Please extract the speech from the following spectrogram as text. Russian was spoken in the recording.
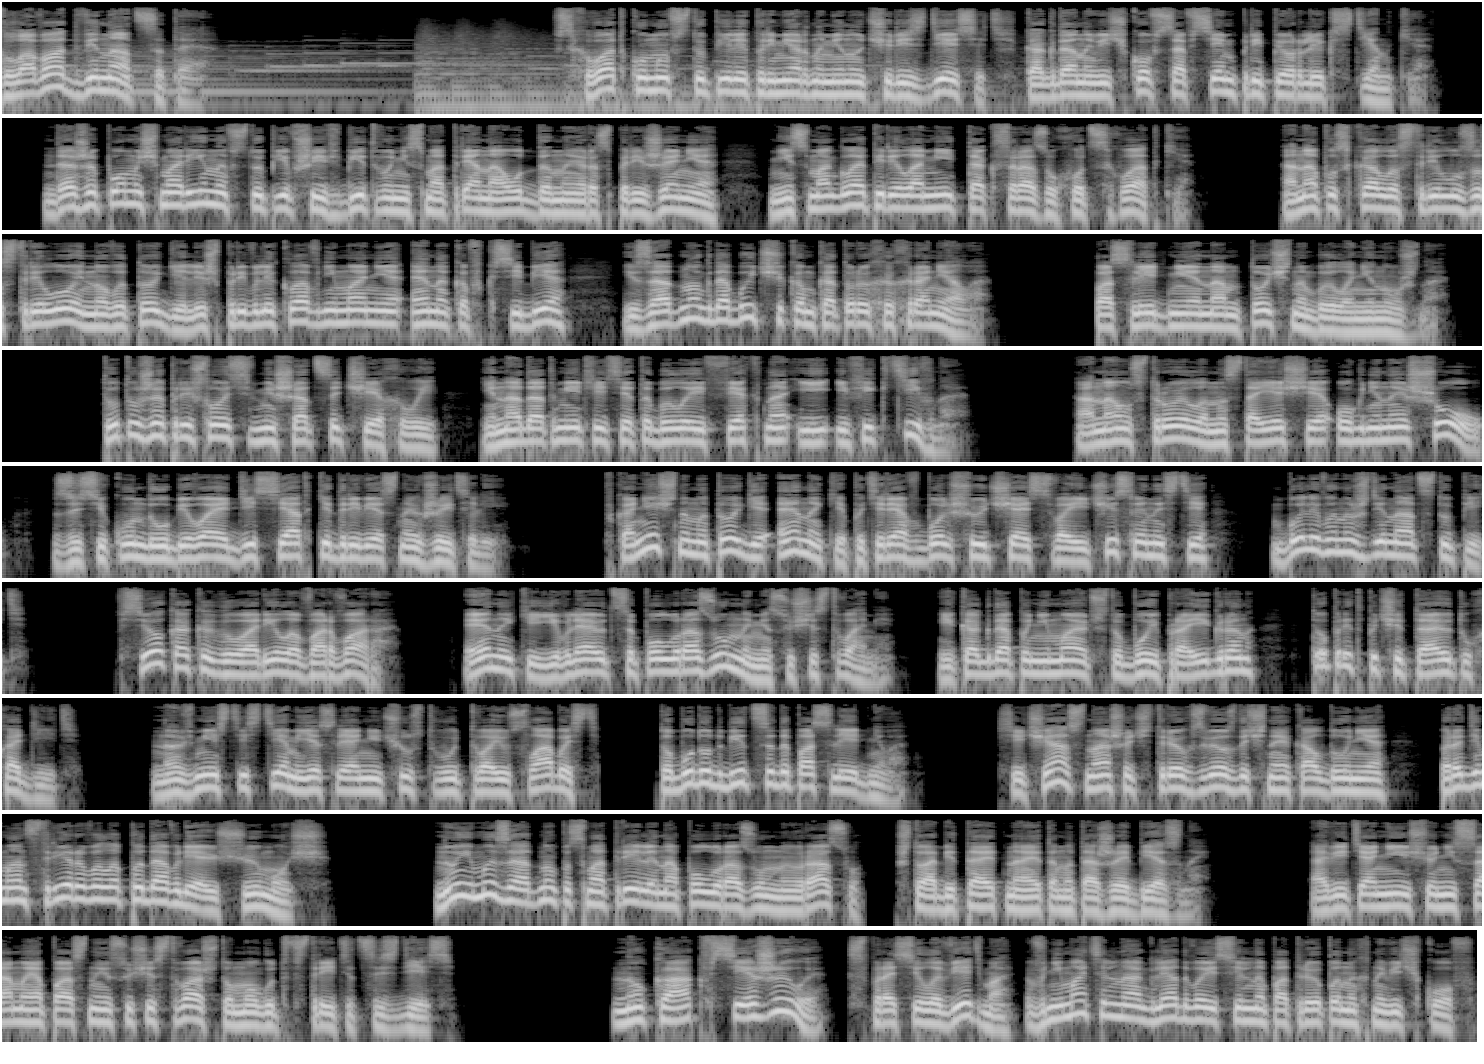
Глава 12 В схватку мы вступили примерно минут через десять, когда новичков совсем приперли к стенке. Даже помощь Марины, вступившей в битву, несмотря на отданные распоряжения, не смогла переломить так сразу ход схватки. Она пускала стрелу за стрелой, но в итоге лишь привлекла внимание эноков к себе и заодно к добытчикам, которых охраняла. Последнее нам точно было не нужно. Тут уже пришлось вмешаться Чеховой, и надо отметить, это было эффектно и эффективно. Она устроила настоящее огненное шоу, за секунду убивая десятки древесных жителей. В конечном итоге эноки, потеряв большую часть своей численности, были вынуждены отступить. Все, как и говорила Варвара. Эноки являются полуразумными существами, и когда понимают, что бой проигран, то предпочитают уходить. Но вместе с тем, если они чувствуют твою слабость, то будут биться до последнего. Сейчас наша четырехзвездочная колдунья продемонстрировала подавляющую мощь. Ну и мы заодно посмотрели на полуразумную расу, что обитает на этом этаже бездны. А ведь они еще не самые опасные существа, что могут встретиться здесь. «Ну как, все живы?» — спросила ведьма, внимательно оглядывая сильно потрепанных новичков.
